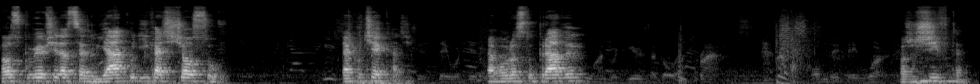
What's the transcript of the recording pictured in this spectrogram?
No, skupiłem się na celu. Jak unikać ciosów. Jak uciekać. Ja po prostu prawym, 200 years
